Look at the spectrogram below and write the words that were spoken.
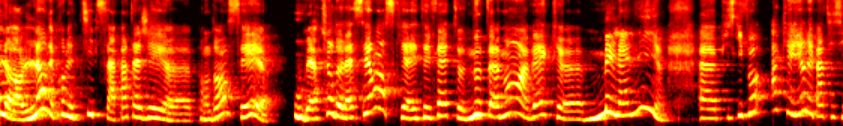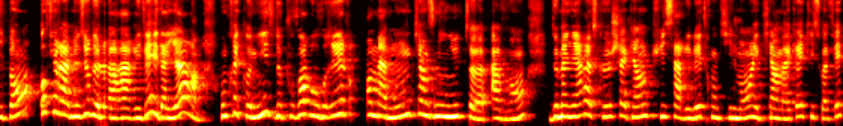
Alors, l'un des premiers tips à partager euh, pendant, c'est ouverture de la séance qui a été faite notamment avec euh, Mélanie, euh, puisqu'il faut accueillir les participants au fur et à mesure de leur arrivée. Et d'ailleurs, on préconise de pouvoir ouvrir en amont 15 minutes euh, avant, de manière à ce que chacun puisse arriver tranquillement et qu'il y ait un accueil qui soit fait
